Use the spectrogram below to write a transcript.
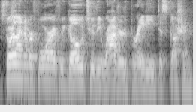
Storyline number four: If we go to the Rodgers Brady discussion,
